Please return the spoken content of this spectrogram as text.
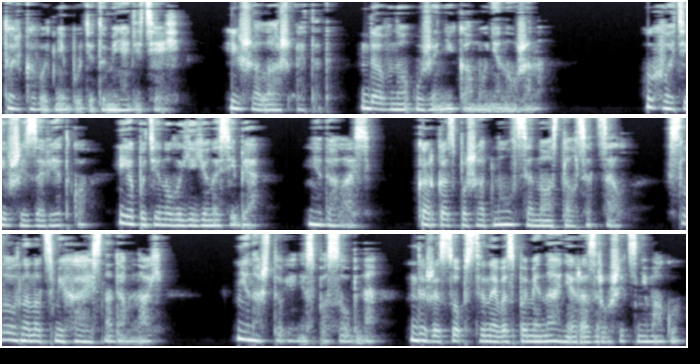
Только вот не будет у меня детей, и шалаш этот давно уже никому не нужен. Ухватившись за ветку, я потянула ее на себя, не далась. Каркас пошатнулся, но остался цел, словно надсмехаясь надо мной. Ни на что я не способна, даже собственные воспоминания разрушить не могу.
